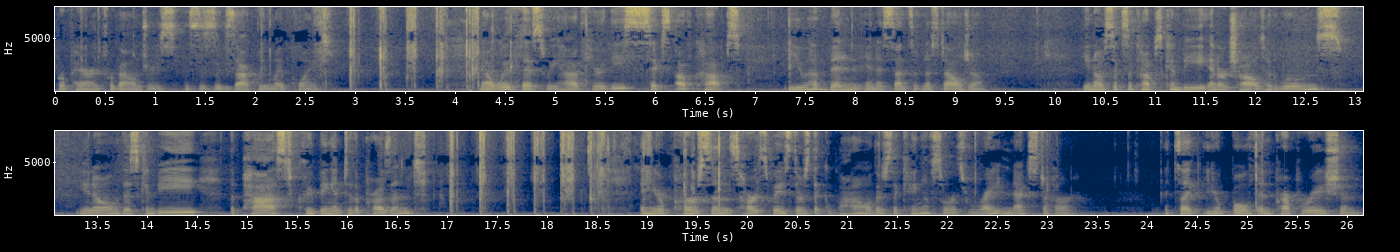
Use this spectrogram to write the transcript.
preparing for boundaries. This is exactly my point. Now with this, we have here these Six of Cups. You have been in a sense of nostalgia. You know, Six of Cups can be inner childhood wounds. You know, this can be the past creeping into the present. In your person's heart space, there's the, wow, there's the King of Swords right next to her. It's like you're both in preparation.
